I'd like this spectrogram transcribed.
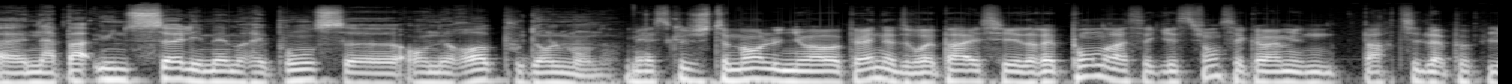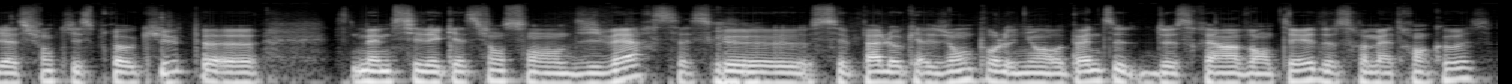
euh, n'a pas une seule et même réponse euh, en Europe ou dans le monde. Mais est-ce que justement l'Union européenne ne devrait pas essayer de répondre à ces questions? C'est quand même une partie de la population qui se préoccupe, euh, même si les questions sont diverses. Est-ce que mhm. c'est pas l'occasion pour l'Union européenne de se réinventer, de se remettre en cause?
